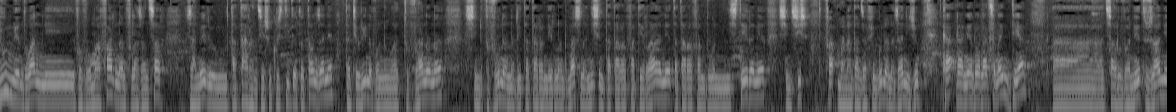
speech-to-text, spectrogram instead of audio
io no niandohan'ny Vaovao Mahafaly na ny Filazantsara, izany hoe ireo tantaran'i Jesoa Kristy teto an-tany izany. Taty aoriana vao nohatovanana sy notovonana ilay tantaran'ny herinandro masina, nisy ny tantaran'ny fahaterahany, tantaran'ny fanombohan'ny ministerany sy ny sisa Fa manan-danja amin'ny fiangonana izany izy io ka raha ny andro alatsinainy dia tsarovana eto izany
